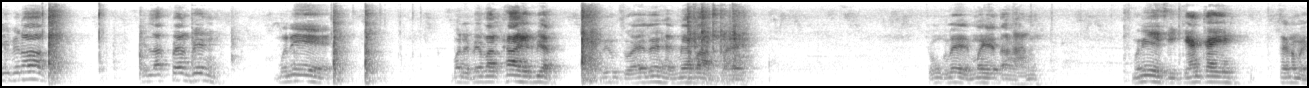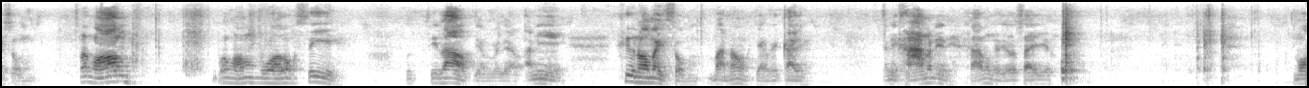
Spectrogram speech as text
ดีพี่น้องพี่รักแฟนเพลงมื้อนี้บ่ได้ไปวัดค่าเฮ็ดเวียกลืมสวยเลยให้แม่บ้านไปจงเลยมาเฮ็ดอาหารมื้อนี้สิแกงไก่ใส่น้ำมันสมผักหอมผักหอมบัวบักซี่ซี่ลาวเตรียมไว้แล้ว อันนี้คือหน่อไม้สมบ้านเฮาแกงใส่ไก่อันนี้ขามันนี่ขามันก็จะใส่อยู่หมอ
